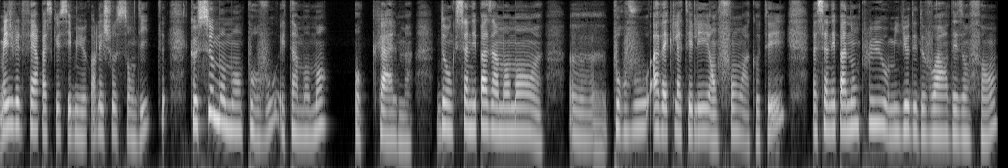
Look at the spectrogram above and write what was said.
mais je vais le faire parce que c'est mieux quand les choses sont dites, que ce moment pour vous est un moment au calme. Donc ça n'est pas un moment euh, euh, pour vous avec la télé en fond à côté. Ça n'est pas non plus au milieu des devoirs des enfants.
